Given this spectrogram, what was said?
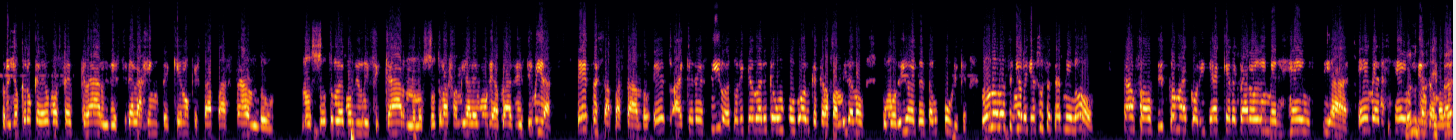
Pero yo creo que debemos ser claros y decirle a la gente qué es lo que está pasando. Nosotros debemos de unificarnos, nosotros la familia debemos de hablar y decir, mira, esto está pasando, esto hay que decirlo, esto ni que no es que un fútbol, que, que la familia no, como dijo el de salud pública. No, no, no, señores, y eso se terminó. San Francisco Macorís ya que declaró la emergencia, emergencia. Bueno, está, San está-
